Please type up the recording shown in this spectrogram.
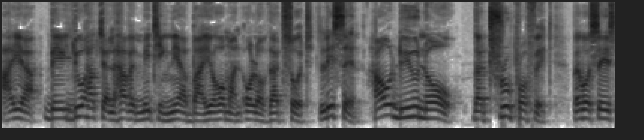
I hear They do actually have a meeting nearby your home and all of that sort. Listen, how do you know the true prophet? Bible says,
